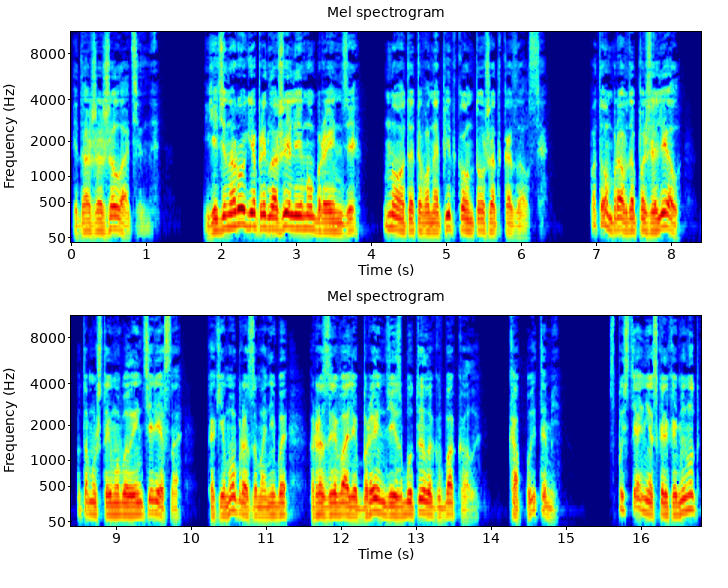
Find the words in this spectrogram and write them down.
и даже желательны. Единороги предложили ему бренди, но от этого напитка он тоже отказался. Потом, правда, пожалел, потому что ему было интересно, каким образом они бы разливали бренди из бутылок в бокалы. Копытами? Спустя несколько минут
